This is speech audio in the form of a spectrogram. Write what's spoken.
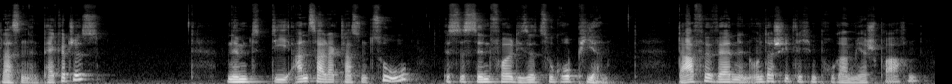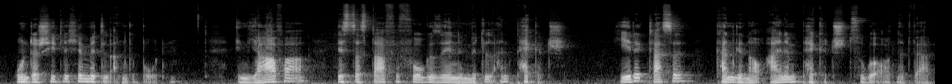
Klassen in Packages. Nimmt die Anzahl der Klassen zu, ist es sinnvoll, diese zu gruppieren. Dafür werden in unterschiedlichen Programmiersprachen unterschiedliche Mittel angeboten. In Java ist das dafür vorgesehene Mittel ein Package. Jede Klasse kann genau einem Package zugeordnet werden.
